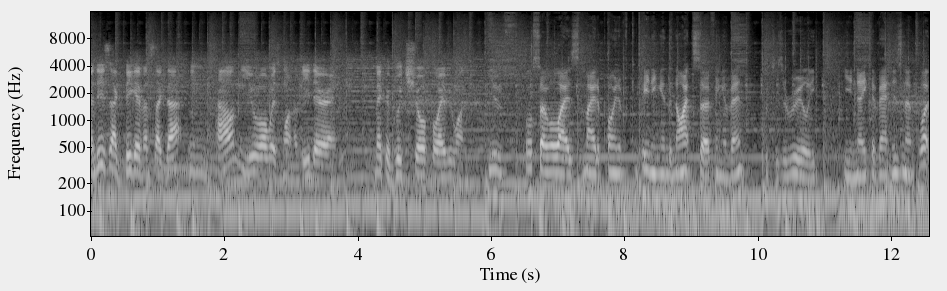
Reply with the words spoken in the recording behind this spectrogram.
When there's like big events like that in town, you always want to be there and make a good show for everyone. You've also always made a point of competing in the night surfing event, which is a really unique event, isn't it? What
